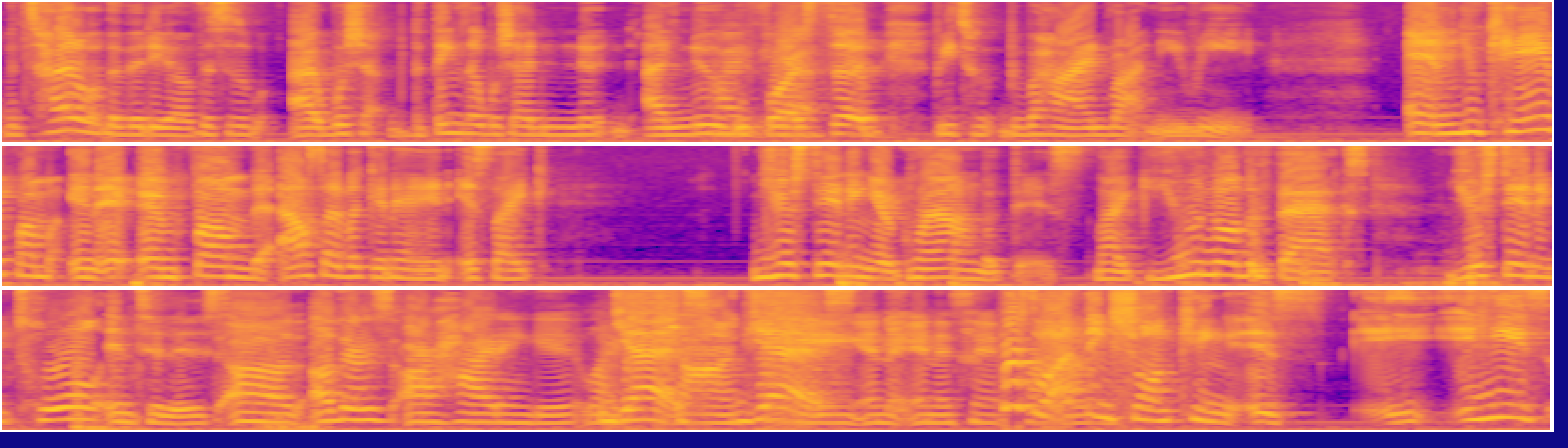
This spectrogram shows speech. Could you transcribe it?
the title of the video. This is I wish I, the things I wish I knew I knew I- before yes. I stood between, behind Rodney Reed, and you came from and and from the outside looking in, it's like you're standing your ground with this. Like you know the facts. You're standing tall into this. Uh, others are hiding it, like Yes, Shaun yes. King and the innocent. First of all, I think Shaun King is he, he's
